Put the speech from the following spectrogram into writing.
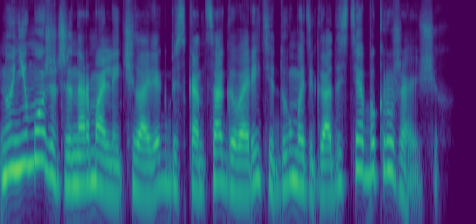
Но не может же нормальный человек без конца говорить и думать гадости об окружающих.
